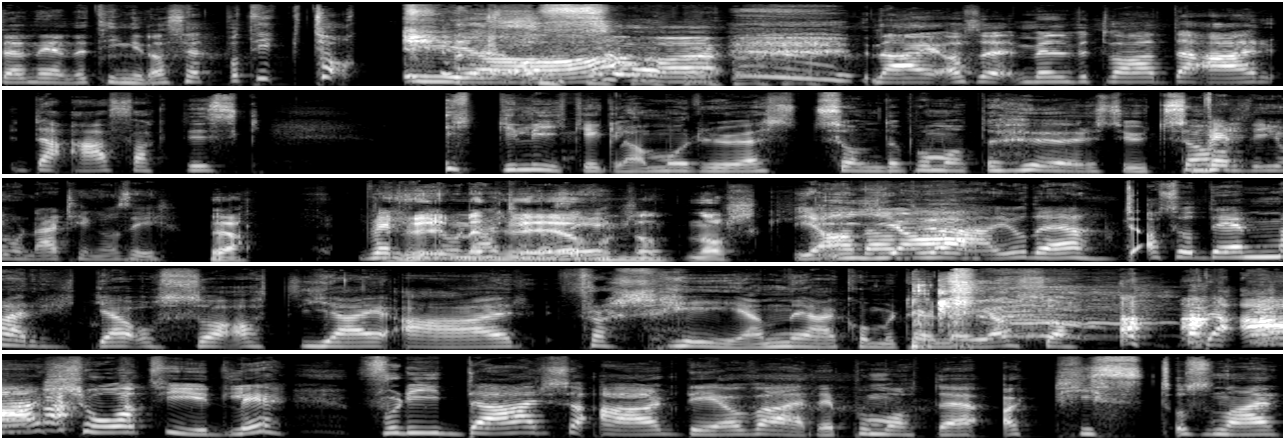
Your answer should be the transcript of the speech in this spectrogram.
den ene tingen jeg har sett på TikTok. Ja. så, nei, altså, men vet du hva, det er, det er faktisk ikke like glamorøst som det på en måte høres ut som. Veldig jordnær ting å si. Ja. Veldig Hun, men hun er jo fortsatt norsk. Ja da, du er jo det. Altså, det merker jeg også at jeg er fra Skien når jeg kommer til LA. Altså. Det er så tydelig. Fordi der så er det å være på en måte artist og sånn her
